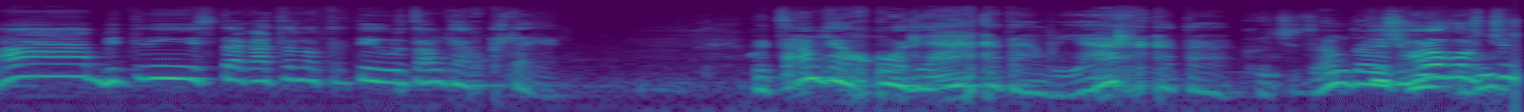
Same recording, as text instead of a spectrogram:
Аа бидний ста газар нутаг дээр зам тавих гэлээ гэх. Гэхдээ зам тавихгүй бол яах гэдэг юм бэ? Яалах гэдэг юм. Гүн чи замдаа Тэр шороогорчин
